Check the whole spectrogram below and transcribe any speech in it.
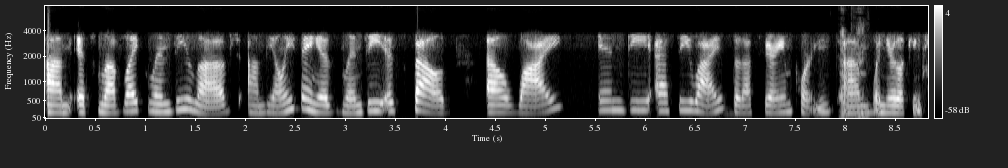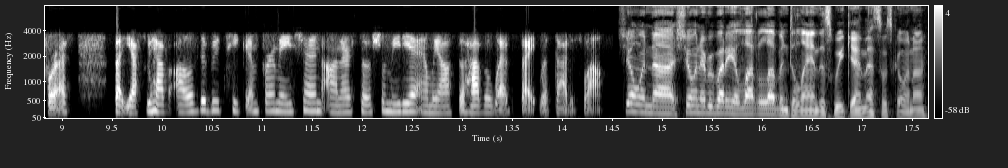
Um, it's Love Like Lyndsey Loved. Um, the only thing is, Lyndsey is spelled L Y N D S E Y, so that's very important um, when you're looking for us. But yes, we have all of the boutique information on our social media, and we also have a website with that as well. Showing uh, showing everybody a lot of love in DeLand this weekend. That's what's going on.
